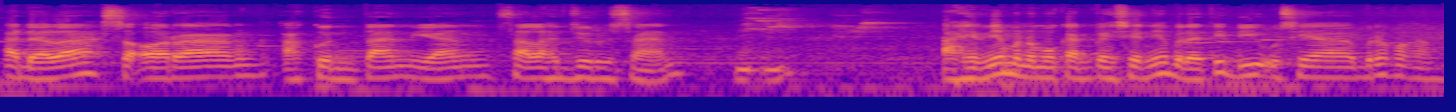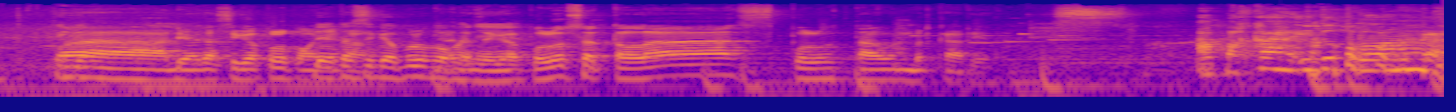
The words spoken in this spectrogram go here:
adalah seorang akuntan yang salah jurusan. Akhirnya menemukan passionnya berarti di usia berapa Kang? Tiga. Wah, di atas 30 pokoknya. Di atas Kang. 30 pokoknya, Di ya. atas 30 setelah 10 tahun berkarir. Apakah itu terlambat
